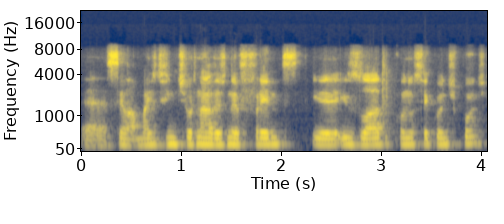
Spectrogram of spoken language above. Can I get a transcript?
uh, sei lá, mais de 20 jornadas na frente, uh, isolado, com não sei quantos pontos.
